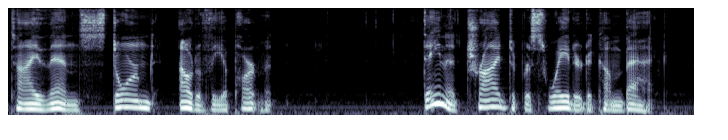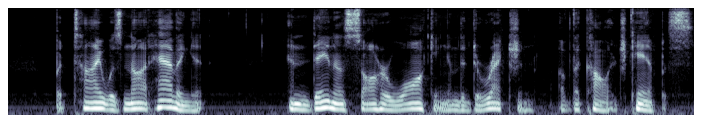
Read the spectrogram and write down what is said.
Ty then stormed out of the apartment. Dana tried to persuade her to come back, but Ty was not having it, and Dana saw her walking in the direction of the college campus.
